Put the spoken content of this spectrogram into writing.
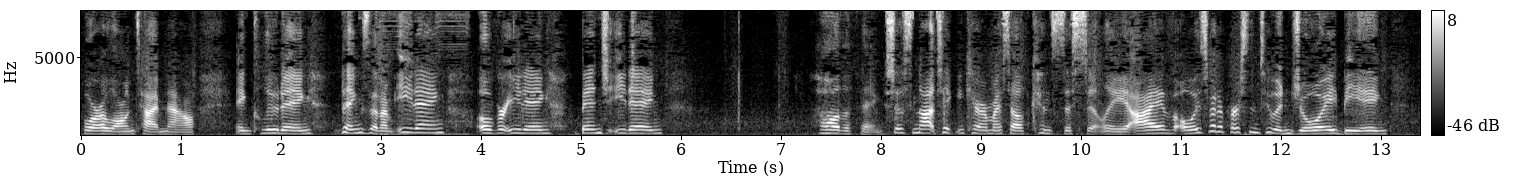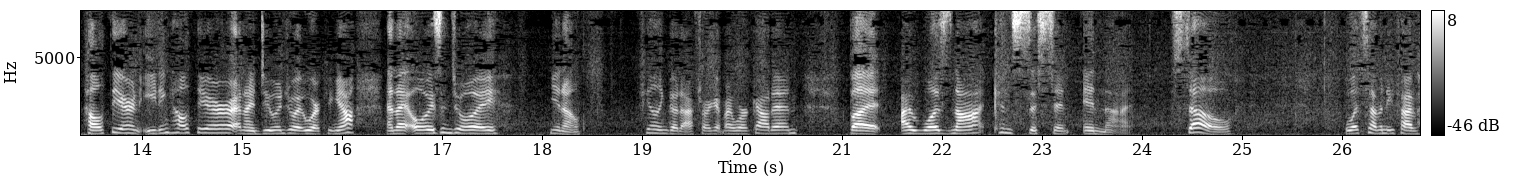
for a long time now, including things that I'm eating, overeating, binge eating, all the things. Just not taking care of myself consistently. I've always been a person to enjoy being healthier and eating healthier, and I do enjoy working out, and I always enjoy, you know, feeling good after I get my workout in. But I was not consistent in that. So, what 75?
